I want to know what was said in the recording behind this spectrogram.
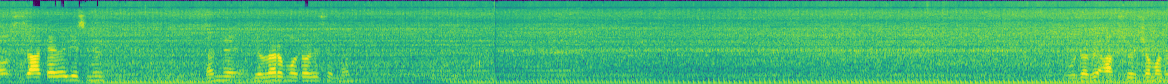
Oğlum siz ATV'cisiniz. Ben de yılların motorcusuyum ben. Burada bir aksiyon şamatı.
